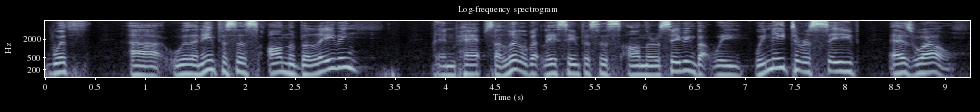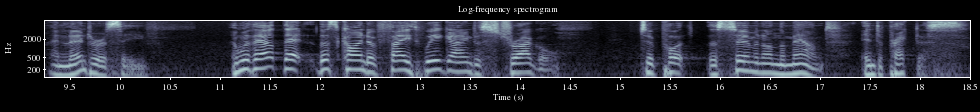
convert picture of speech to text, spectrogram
with, uh, with an emphasis on the believing and perhaps a little bit less emphasis on the receiving, but we, we need to receive as well and learn to receive. And without that, this kind of faith, we're going to struggle to put the Sermon on the Mount into practice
